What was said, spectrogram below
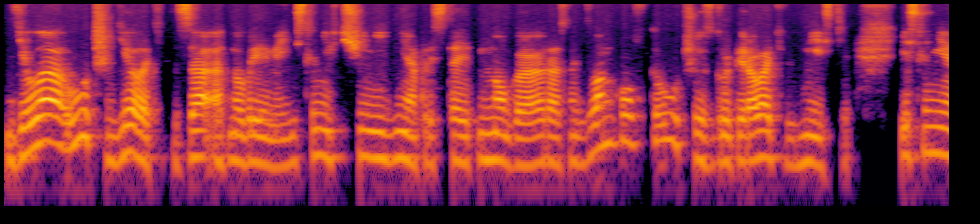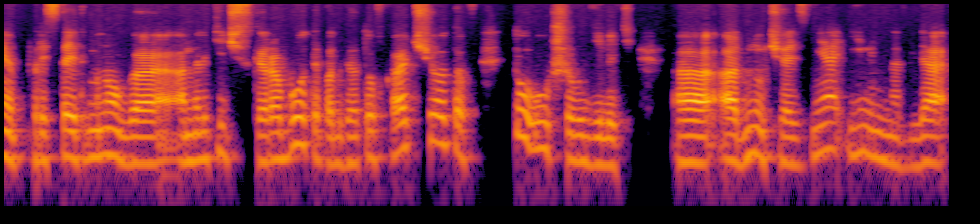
Дела лучше делать за одно время. Если не в течение дня предстоит много разных звонков, то лучше сгруппировать вместе. Если не предстоит много аналитической работы, подготовка отчетов, то лучше выделить а, одну часть дня именно для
